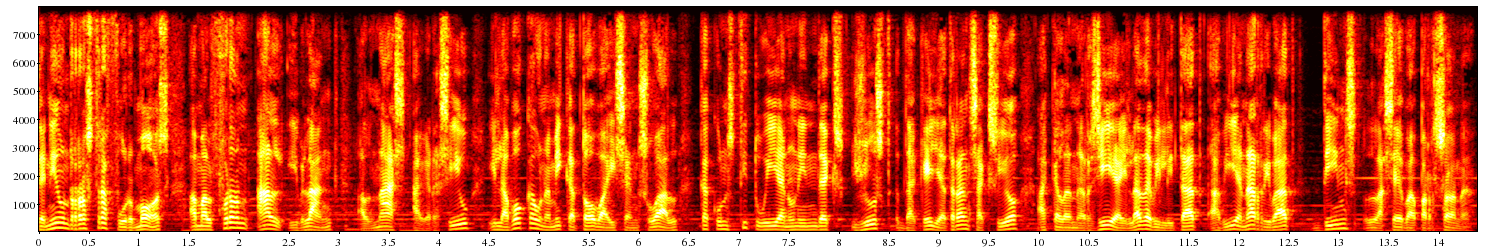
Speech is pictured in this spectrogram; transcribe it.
Tenia un rostre formós, amb el front alt i blanc, el nas agressiu i la boca una mica tova i sensual que constituïen un índex just d'aquella transacció a què l'energia i la debilitat havien arribat dins la seva persona.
